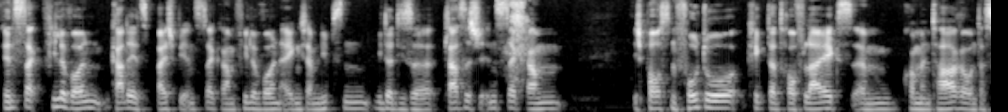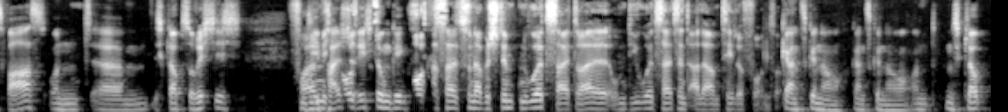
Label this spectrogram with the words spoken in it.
Insta viele wollen, gerade jetzt Beispiel Instagram, viele wollen eigentlich am liebsten wieder diese klassische Instagram ich poste ein Foto, krieg da drauf Likes, ähm, Kommentare und das war's. Und ähm, ich glaube, so richtig Vor in die falsche post, Richtung ging es. das halt zu einer bestimmten Uhrzeit, weil um die Uhrzeit sind alle am Telefon. So. Ganz genau, ganz genau. Und, und ich glaube,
